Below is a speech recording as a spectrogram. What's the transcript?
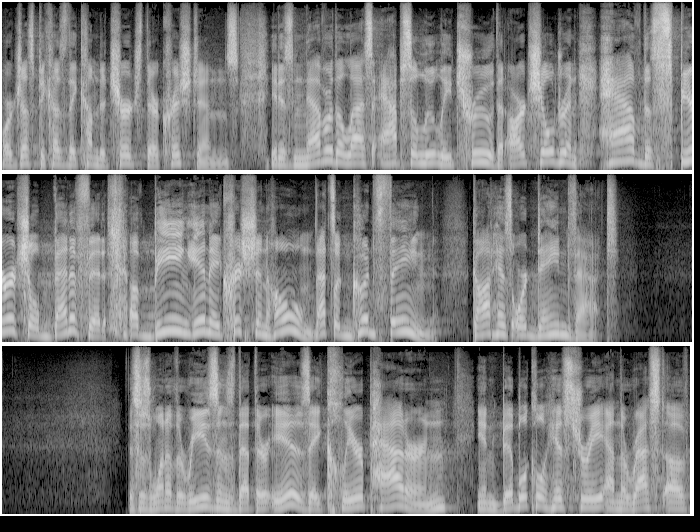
or just because they come to church, they're Christians, it is nevertheless absolutely true that our children have the spiritual benefit of being in a Christian home. That's a good thing. God has ordained that. This is one of the reasons that there is a clear pattern in biblical history and the rest of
